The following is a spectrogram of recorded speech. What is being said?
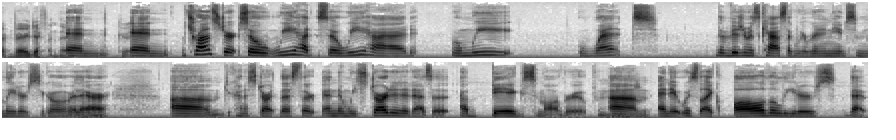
start? Very different there. and Good. and Tronster. So we had so we had when we went, the vision was cast like we were going to need some leaders to go over there um, to kind of start this, and then we started it as a, a big small group, um, and it was like all the leaders that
